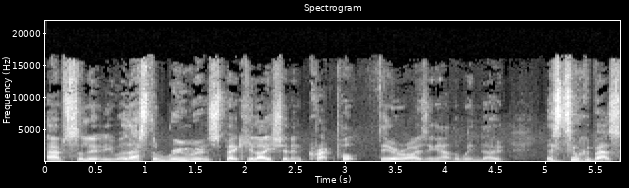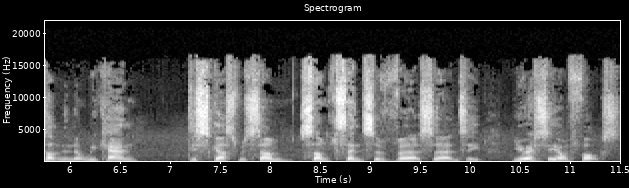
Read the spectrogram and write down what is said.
Absolutely. Well, that's the rumor and speculation and crackpot theorizing out the window. Let's talk about something that we can discuss with some some sense of uh, certainty. UFC on Fox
